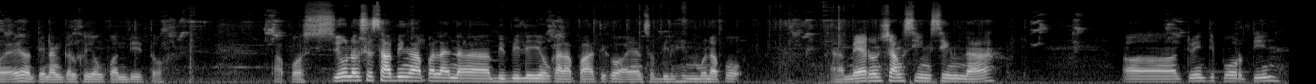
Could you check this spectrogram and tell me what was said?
ayun, tinanggal ko yung kwan dito. Tapos, yung nagsasabi nga pala na bibili yung kalapati ko, ayan, so bilhin mo na po. Ah, meron siyang sing-sing na ah, 2014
